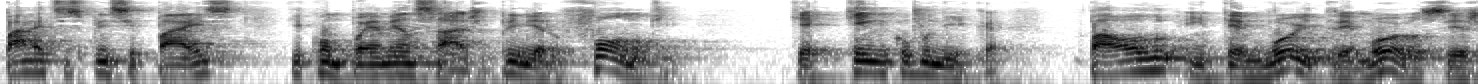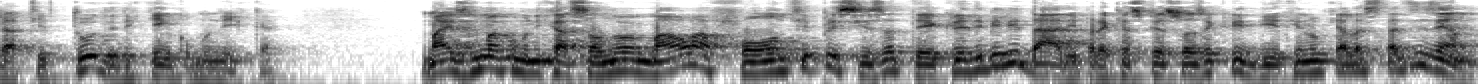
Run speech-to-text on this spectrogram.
partes principais que compõem a mensagem. Primeiro, fonte, que é quem comunica. Paulo, em temor e tremor, ou seja, a atitude de quem comunica. Mas numa comunicação normal, a fonte precisa ter credibilidade para que as pessoas acreditem no que ela está dizendo.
